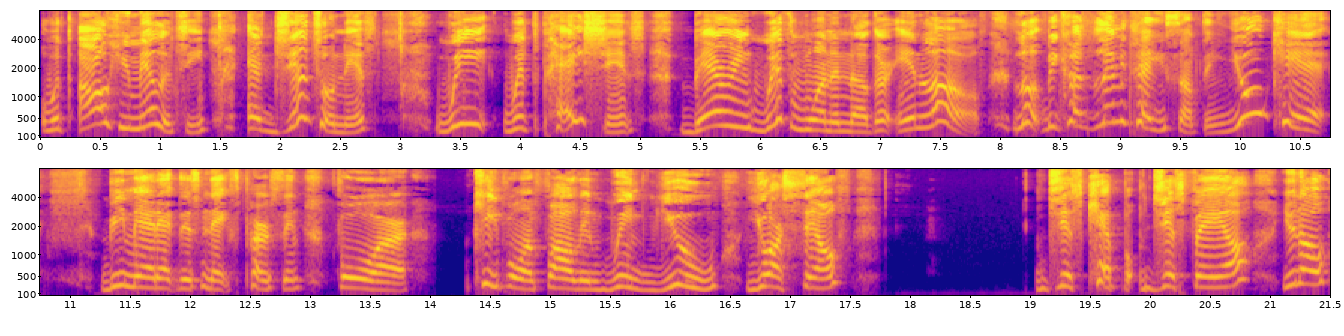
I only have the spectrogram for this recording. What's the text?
with all humility and gentleness, we with patience bearing with one another in love. Look, because let me tell you something. You can't be mad at this next person for keep on falling when you yourself just kept just fell, you know,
